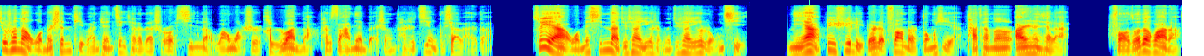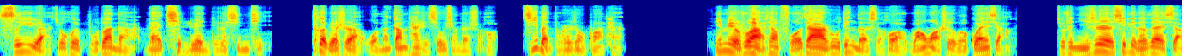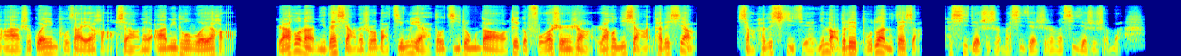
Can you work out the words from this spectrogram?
就说呢，我们身体完全静下来的时候，心呢往往是很乱的，它是杂念百生，它是静不下来的。所以啊，我们心呢就像一个什么呢？就像一个容器，你呀必须里边得放点东西，它才能安上下来。否则的话呢，私欲啊就会不断的来侵略你这个心体。特别是啊，我们刚开始修行的时候，基本都是这种状态。你比如说啊，像佛家入定的时候啊，往往是有个观想，就是你是心里头在想啊，是观音菩萨也好，想那个阿弥陀佛也好。然后呢，你在想的时候，把精力啊都集中到这个佛身上，然后你想他的像，想他的细节，你脑袋里不断的在想他细节是什么，细节是什么，细节是什么。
